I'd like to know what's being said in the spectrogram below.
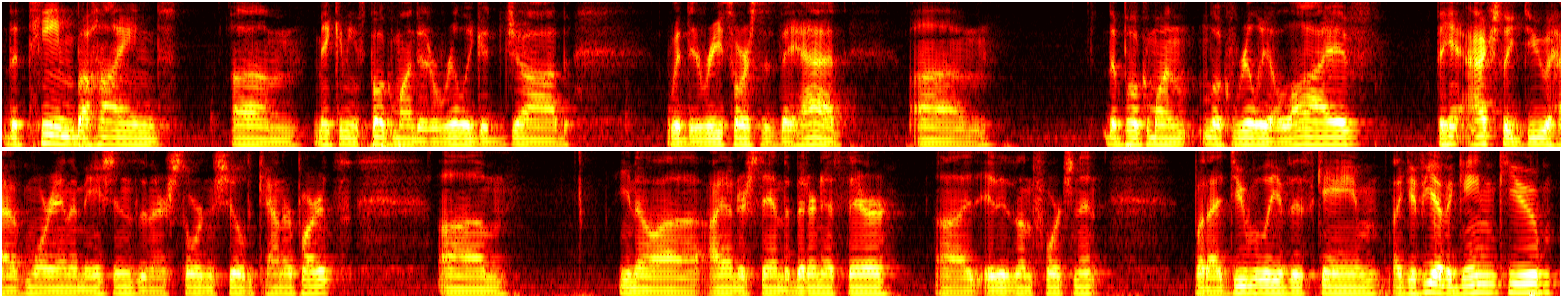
the team behind um, making these Pokemon did a really good job with the resources they had. Um, the Pokemon look really alive. They actually do have more animations than their Sword and Shield counterparts. Um, you know, uh, I understand the bitterness there. Uh, it is unfortunate, but I do believe this game. Like, if you have a GameCube,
